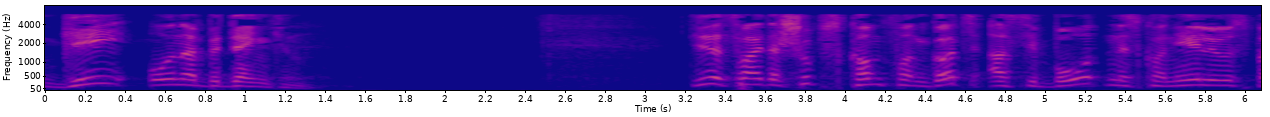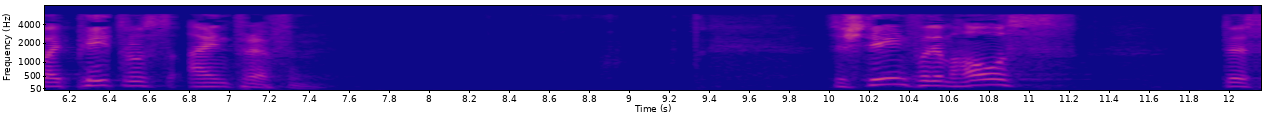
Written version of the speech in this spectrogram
Geh ohne Bedenken. Dieser zweite Schubs kommt von Gott, als die Boten des Cornelius bei Petrus eintreffen. Sie stehen vor dem Haus des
